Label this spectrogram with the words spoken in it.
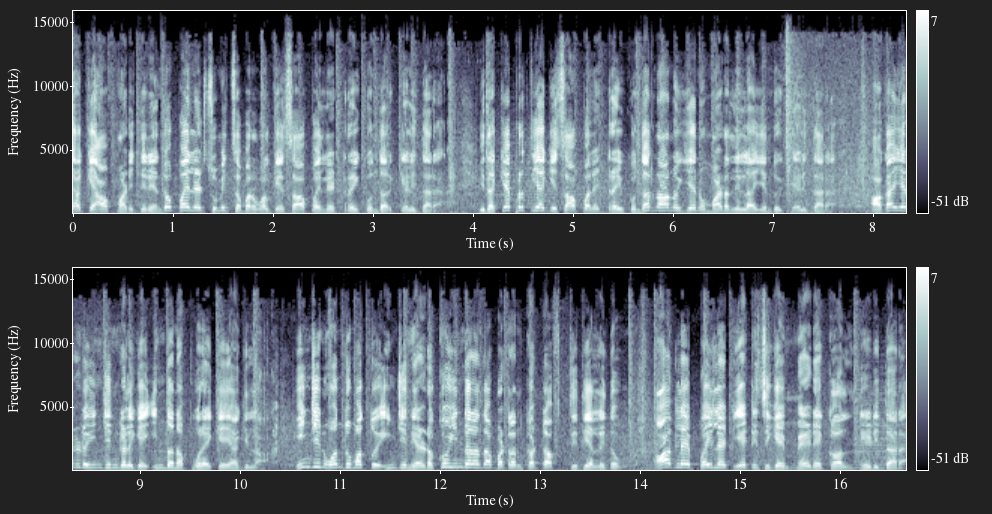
ಯಾಕೆ ಆಫ್ ಮಾಡಿದ್ದೀರಿ ಎಂದು ಪೈಲಟ್ ಸುಮಿತ್ ಸಬರ್ವಾಲ್ಗೆ ಸಹ ಪೈಲಟ್ ರೈ ಕುಂದರ್ ಕೇಳಿದ್ದಾರೆ. ಇದಕ್ಕೆ ಪ್ರತಿಯಾಗಿ ಸಹ ಪೈಲಟ್ ರೈ ಕುಂದರ್ ನಾನು ಏನು ಮಾಡಲಿಲ್ಲ ಎಂದು ಹೇಳಿದ್ದಾರೆ. ಆಗ ಎರಡು ಇಂಜಿನ್ಗಳಿಗೆ ಇಂಧನ ಪೂರೈಕೆಯಾಗಿಲ್ಲ. ಇಂಜಿನ್ ಒಂದು ಮತ್ತು ಇಂಜಿನ್ ಎರಡಕ್ಕೂ ಇಂಧನದ ಬಟನ್ ಕಟ್ ಆಫ್ ಸ್ಥಿತಿಯಲ್ಲಿದ್ದವು. ಆಗಲೇ ಪೈಲಟ್ ಎಟಿಸಿಗೆ ಮೇಡೆ ಕಾಲ್ ನೀಡಿದ್ದಾರೆ.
